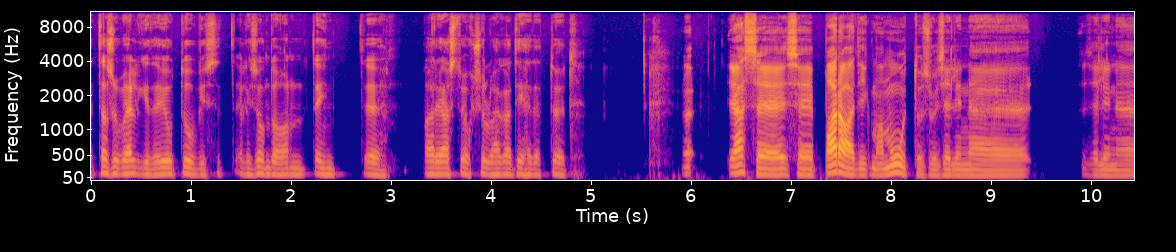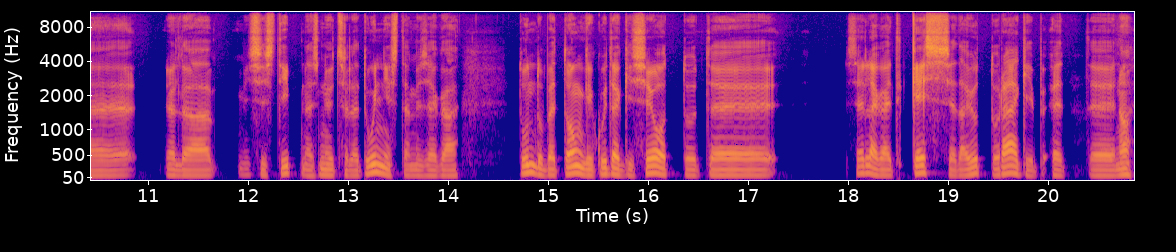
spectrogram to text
et tasub jälgida Youtube'is, et Elizondo on teinud eh, paari aasta jooksul väga tihedat tööd. Jah, see, see paradigma muutus või selline, selline nii-öelda, mis siis tipnes nüüd selle tunnistamisega, tundub, et ongi kuidagi seotud eh, sellega, et kes seda juttu räägib, et eh, noh,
